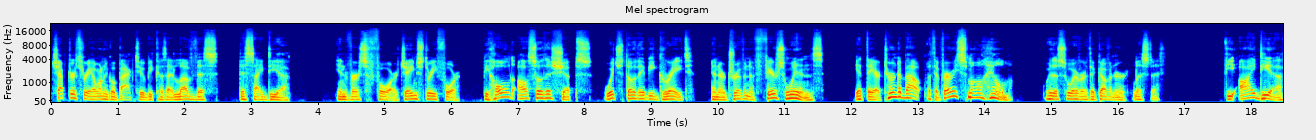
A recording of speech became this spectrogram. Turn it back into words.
Chapter 3 I want to go back to because I love this this idea in verse 4, James 3 4. Behold also the ships, which though they be great and are driven of fierce winds, yet they are turned about with a very small helm, whithersoever the governor listeth. The idea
